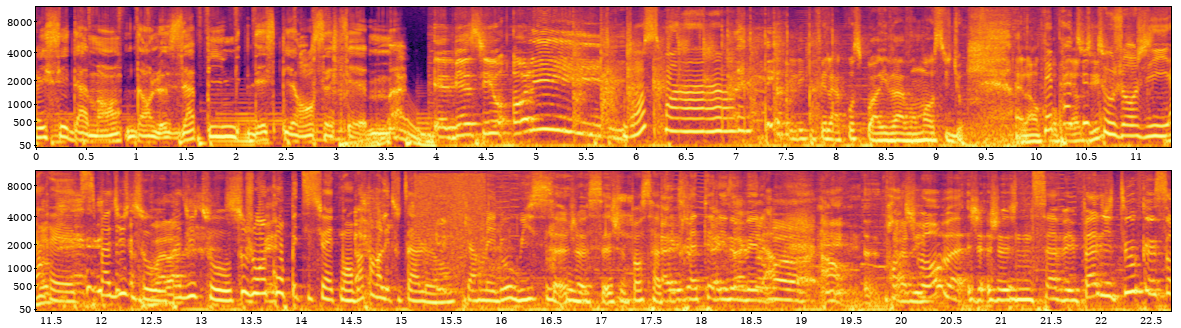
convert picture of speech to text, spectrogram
Précédemment dans le zapping d'Espérance FM. Et bien sûr, Oli Bonsoir. Oli qui fait la course pour arriver avant moi au studio. Elle Mais pas perdu. du tout, Georgie, arrête. Pas du tout, Voilà. pas du tout. Toujours en compétition avec moi, on va parler tout à l'heure. Carmelo, oui, je, je pense à fait très. Alors, euh, franchement, bah, je, je ne savais pas du tout que son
